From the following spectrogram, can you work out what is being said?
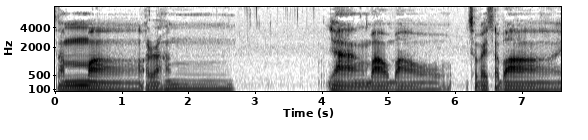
สัมมาอรหัง อย่างเบาๆ สบาย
